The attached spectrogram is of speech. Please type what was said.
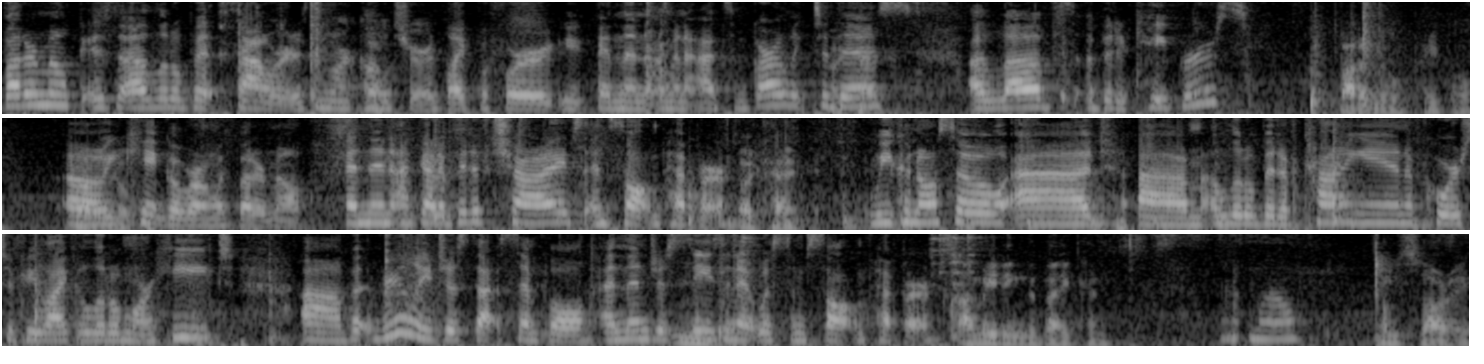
Buttermilk is a little bit sour. It's more Oh. cultured, like before. You, and then I'm going to add some garlic to Okay. this. I love a bit of capers. Buttermilk, people. Oh, you can't go wrong with buttermilk. And then I've got a bit of chives and salt and pepper. Okay. We can also add um, a little bit of cayenne, of course, if you like a little more heat. Uh, but really just that simple. And then Mm. just season it with some salt and pepper. I'm eating the bacon. Well, I'm sorry.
